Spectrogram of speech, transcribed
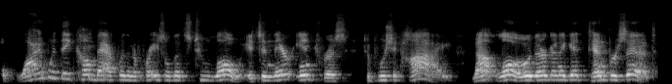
Why would they come back with an appraisal that's too low? It's in their interest to push it high, not low. They're going to get 10%,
